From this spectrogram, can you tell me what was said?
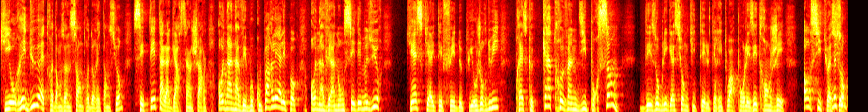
qui aurait dû être dans un centre de rétention. C'était à la gare Saint-Charles. On en avait beaucoup parlé à l'époque. On avait annoncé des mesures. Qu'est-ce qui a été fait depuis aujourd'hui? Presque 90% des obligations de quitter le territoire pour les étrangers en situation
